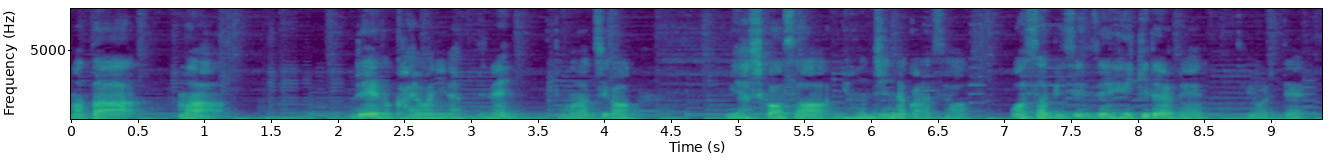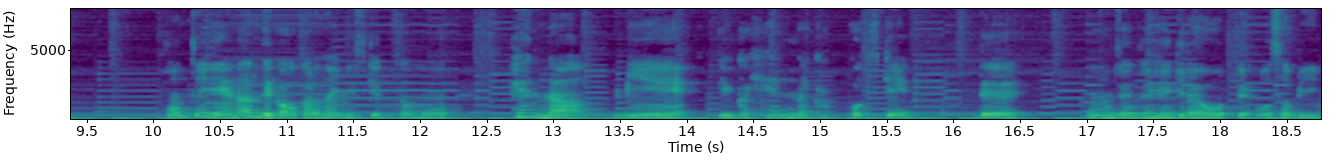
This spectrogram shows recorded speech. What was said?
また、まあ、例の会話になってね、友達が、宮鹿はさ、日本人だからさ、わさび全然平気だよねって言われて、本当にね、なんでかわからないんですけれども、変な見えっていうか変な格好つけで、うん、全然平気だよって、わさび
